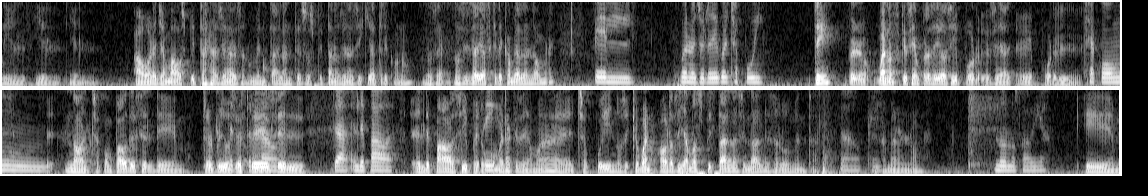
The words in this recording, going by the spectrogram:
y el, y el, y el ahora llamado Hospital Nacional de Salud Mental, antes Hospital Nacional Psiquiátrico, ¿no? No sé, no sé si sabías que le cambiaron el nombre. El, bueno, yo le digo el Chapuy. Sí, pero bueno, es que siempre ha sido así por, o sea, eh, por el... Chacón... Eh, no, el Chacón Pavas es el de Tres Ríos, este es el... Ya, el de Pavas. El de Pavas, sí, pero Sí. ¿cómo era que se llamaba? Eh, Chapuy, no sé qué. Bueno, ahora se llama Hospital Nacional de Salud Mental. Ah, ok. el nombre. No, no sabía. Eh,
